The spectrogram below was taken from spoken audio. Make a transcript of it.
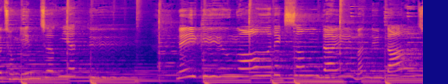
又重現着一段。你叫我的心底紊亂打转，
